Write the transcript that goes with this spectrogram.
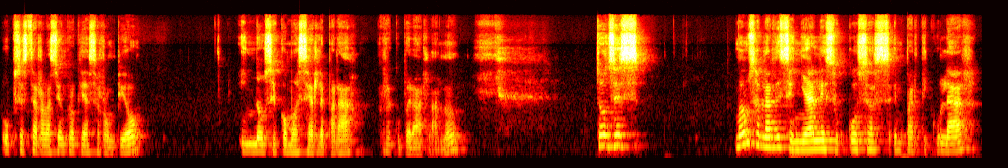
ups, esta relación creo que ya se rompió y no sé cómo hacerle para recuperarla, ¿no? Entonces, vamos a hablar de señales o cosas en particular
